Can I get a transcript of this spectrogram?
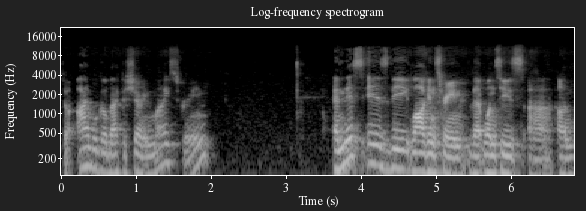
So I will go back to sharing my screen. And this is the login screen that one sees uh, on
